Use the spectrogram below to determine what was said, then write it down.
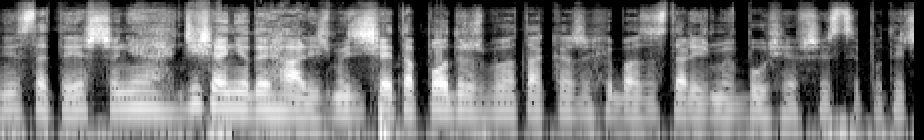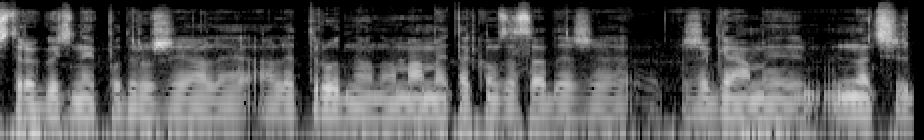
niestety jeszcze nie, dzisiaj nie dojechaliśmy. Dzisiaj ta podróż była taka, że chyba zostaliśmy w busie wszyscy po tej 4-godzinnej podróży, ale, ale trudno. No, mamy taką zasadę, że, że gramy znaczy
